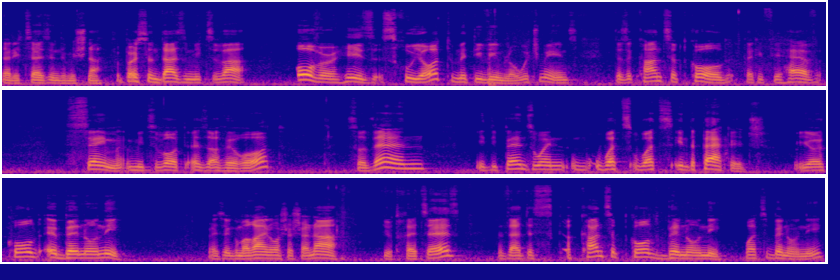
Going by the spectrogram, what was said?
that it says in the Mishnah. If a person does mitzvah over his zchuyot, metivim lo, which means there's a concept called that if you have same mitzvot as averot, so then it depends when what's what's in the package. You're called a benoni. The Gemara in Rosh Hashanah Yudchet says that there's a concept called benoni. What's benoni?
